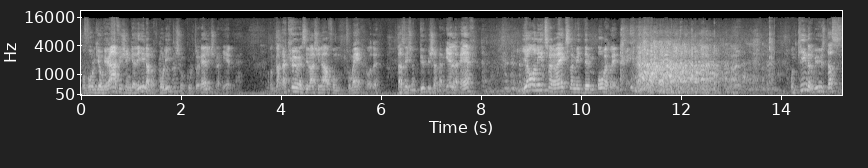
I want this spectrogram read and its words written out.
Obwohl geografisch in Gardin, aber politisch und kulturell ist Bergelle. Und da, da hören Sie wahrscheinlich auch vom, vom Ech, oder? Das ist ein typischer Bergeller Ech. Ja, nicht zu verwechseln mit dem Oberländer. und Kinder bei uns, das,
